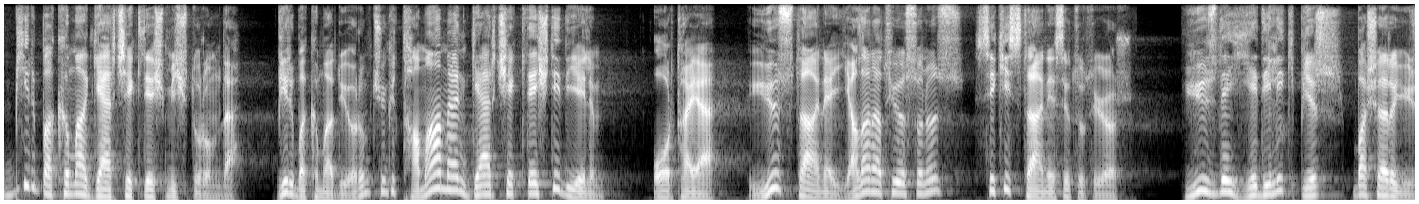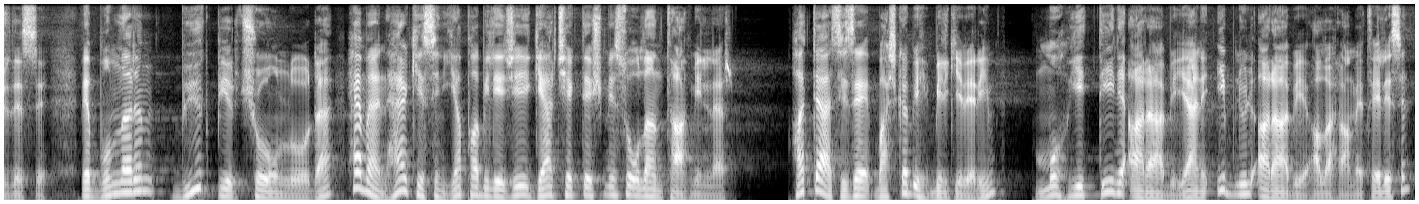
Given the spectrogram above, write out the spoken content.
bir bakıma gerçekleşmiş durumda. Bir bakıma diyorum çünkü tamamen gerçekleşti diyelim. Ortaya 100 tane yalan atıyorsunuz, 8 tanesi tutuyor. %7'lik bir başarı yüzdesi ve bunların büyük bir çoğunluğu da hemen herkesin yapabileceği gerçekleşmesi olan tahminler. Hatta size başka bir bilgi vereyim. Muhyiddin Arabi yani İbnül Arabi Allah rahmet eylesin.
